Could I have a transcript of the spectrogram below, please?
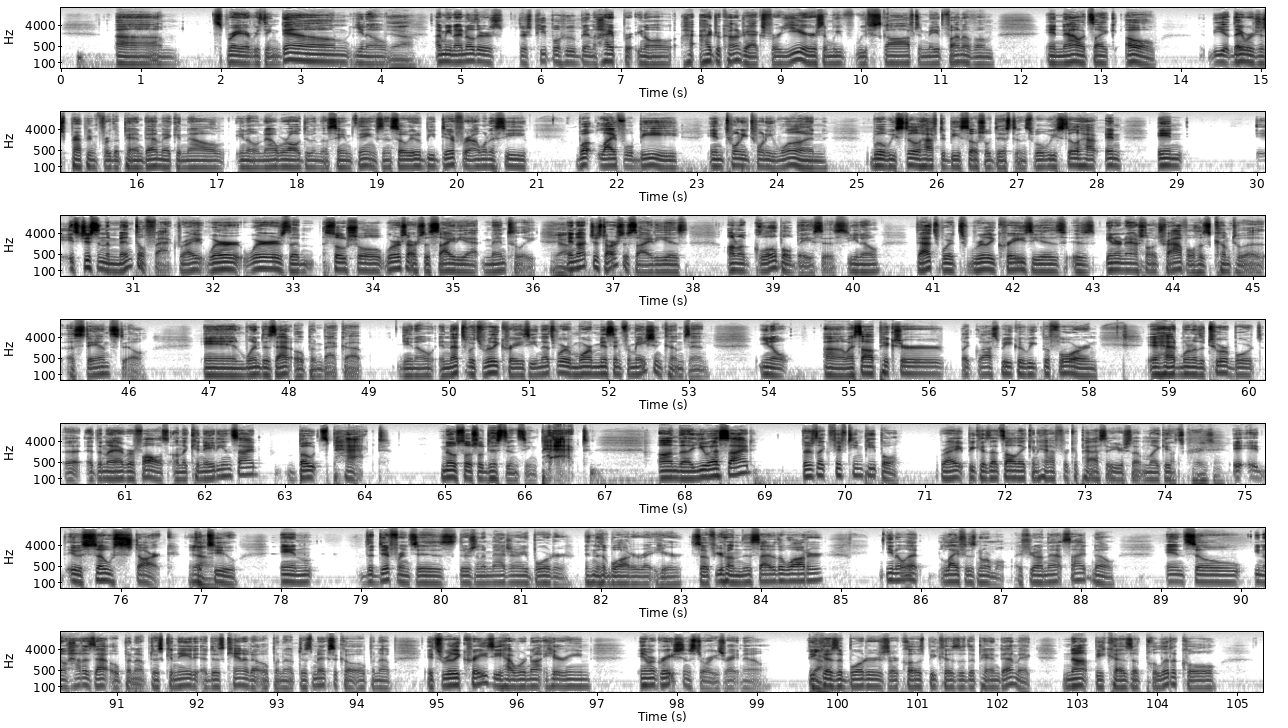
um, spray everything down. You know, Yeah. I mean, I know there's there's people who've been hyper, you know, hy- hypochondriacs for years, and we've we've scoffed and made fun of them, and now it's like, oh, the, they were just prepping for the pandemic, and now you know now we're all doing the same things, and so it'll be different. I want to see what life will be in 2021. Will we still have to be social distance? Will we still have and in it's just in the mental fact, right? Where where's the social where's our society at mentally? Yeah. And not just our society is on a global basis, you know. That's what's really crazy is is international travel has come to a, a standstill. And when does that open back up? You know, and that's what's really crazy, and that's where more misinformation comes in. You know, um, I saw a picture like last week or the week before, and it had one of the tour boats uh, at the Niagara Falls. On the Canadian side, boats packed, no social distancing, packed. On the U.S. side, there's like 15 people, right? Because that's all they can have for capacity or something. Like it, That's crazy. it, it, it was so stark Yeah. the two. And the difference is there's an imaginary border in the water right here. So if you're on this side of the water you know what? Life is normal. If you're on that side no. And so you know how does that open up? Does canada does canada open up? Does mexico open up? It's really crazy how we're not hearing immigration stories right now Yeah. because the borders are closed because of the pandemic, not because of political,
